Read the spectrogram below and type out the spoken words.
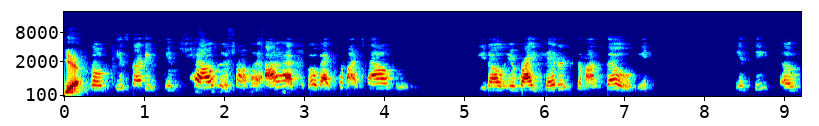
yeah So it started in childhood trauma. I had to go back to my childhood, you know, and write letters to myself and and think of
